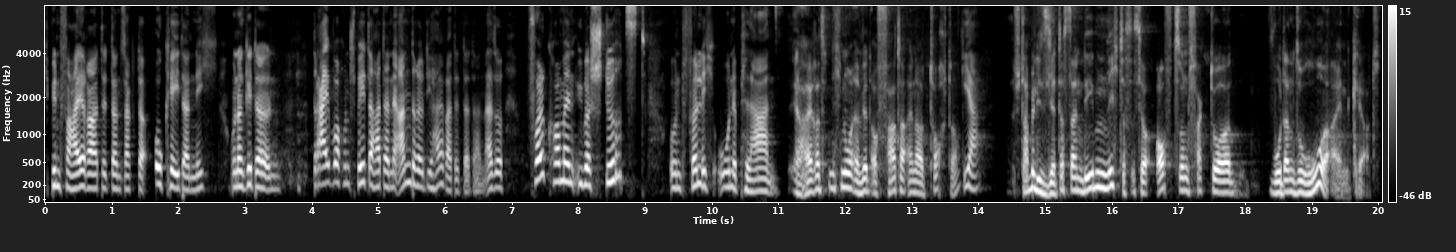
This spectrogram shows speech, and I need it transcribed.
ich bin verheiratet, dann sagt er, okay, dann nicht. Und dann geht er, drei Wochen später hat er eine andere und die heiratet er dann. Also vollkommen überstürzt und völlig ohne Plan. Er heiratet nicht nur, er wird auch Vater einer Tochter. Ja. Stabilisiert das sein Leben nicht? Das ist ja oft so ein Faktor, wo dann so Ruhe einkehrt.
